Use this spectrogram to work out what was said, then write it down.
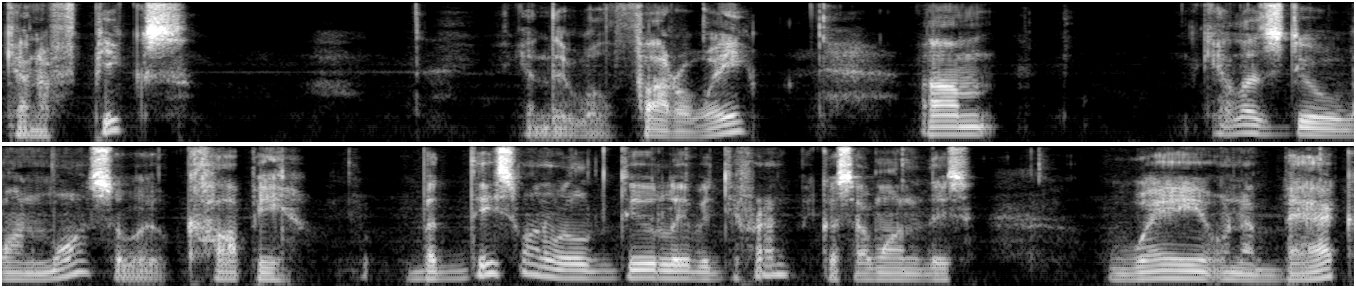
kind of peaks and they will far away um, Okay, let's do one more. So we'll copy, but this one will do a little bit different because I want this way on the back.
